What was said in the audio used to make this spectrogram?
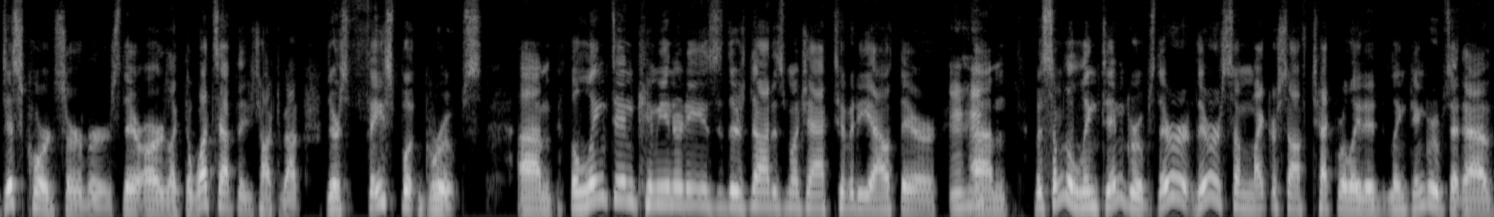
discord servers there are like the whatsapp that you talked about there's facebook groups um, the LinkedIn communities, there's not as much activity out there. Mm-hmm. Um, but some of the LinkedIn groups, there are there are some Microsoft tech related LinkedIn groups that have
